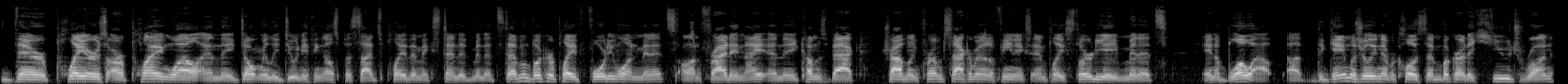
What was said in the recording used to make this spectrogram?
their players are playing well and they don't really do anything else besides play them extended minutes. Devin Booker played 41 minutes on Friday night and then he comes back traveling from Sacramento to Phoenix and plays 38 minutes in a blowout. Uh, the game was really never close. Devin Booker had a huge run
